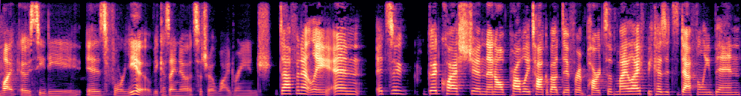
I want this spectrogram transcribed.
what OCD is for you, because I know it's such a wide range. Definitely. And it's a good question. Then I'll probably talk about different parts of my life because it's definitely been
